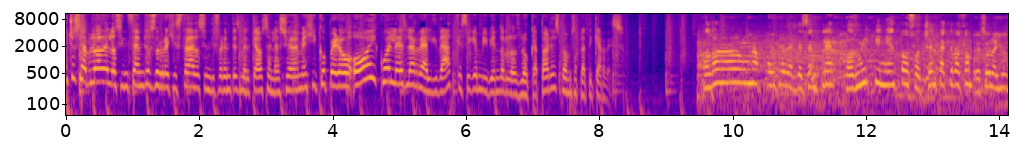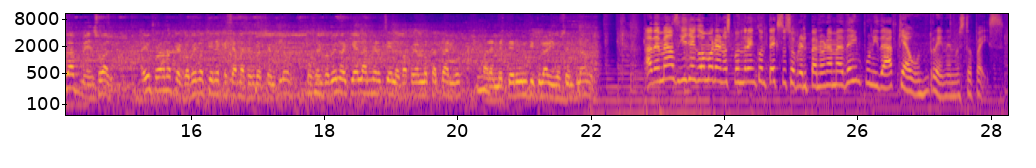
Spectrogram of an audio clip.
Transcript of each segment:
Mucho se habló de los incendios registrados en diferentes mercados en la Ciudad de México, pero hoy, ¿cuál es la realidad que siguen viviendo los locatorios? Vamos a platicar de eso. Nos van a dar un apoyo del desempleo, 2.580 creo son. Es una ayuda mensual. Hay un programa que el gobierno tiene que se llama Seguro Desempleo. Pues el gobierno aquí a la Merced les va a apoyar al locatorios para meter un titular y dos empleados. Además, Guille Gómora nos pondrá en contexto sobre el panorama de impunidad que aún reina en nuestro país.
